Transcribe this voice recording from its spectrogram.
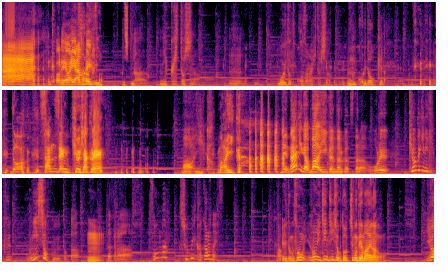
あー、これはやばいぞ。一品肉一品。うんもう一つ小皿一品。うんこれで OK だ。どう ?3900 円。まあいいか。まあいいか。で何がまあいいかになるかっつったら俺基本的にふ2食とかうん。だからそんな食費かからないです。よ多分。え、でもその、その1日2食どっちも出前なの？いや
